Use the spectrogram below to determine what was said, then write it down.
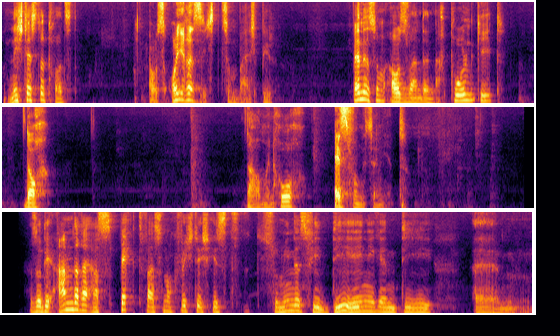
nichtsdestotrotz, aus eurer Sicht zum Beispiel, wenn es um Auswandern nach Polen geht, doch Daumen hoch, es funktioniert. Also der andere Aspekt, was noch wichtig ist, zumindest für diejenigen, die ähm,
